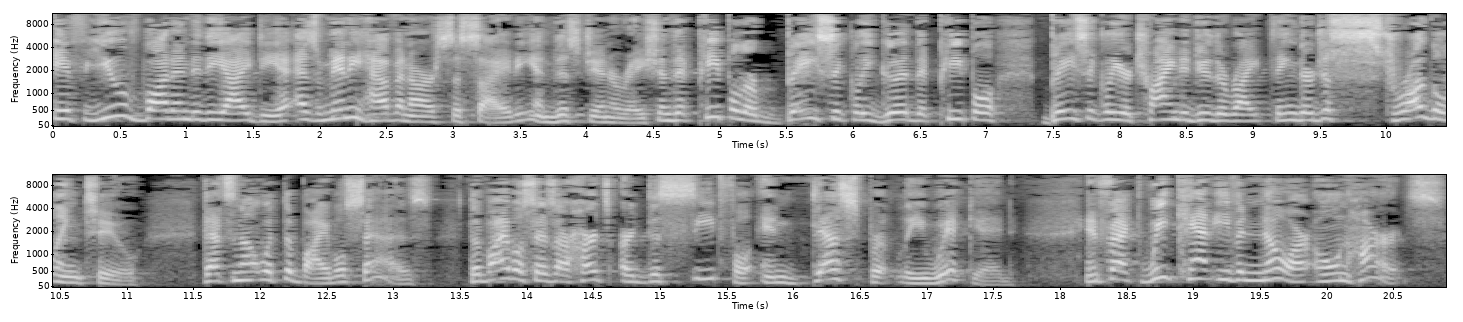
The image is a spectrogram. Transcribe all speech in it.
If you've bought into the idea, as many have in our society and this generation, that people are basically good, that people basically are trying to do the right thing, they're just struggling to. That's not what the Bible says. The Bible says our hearts are deceitful and desperately wicked. In fact, we can't even know our own hearts.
